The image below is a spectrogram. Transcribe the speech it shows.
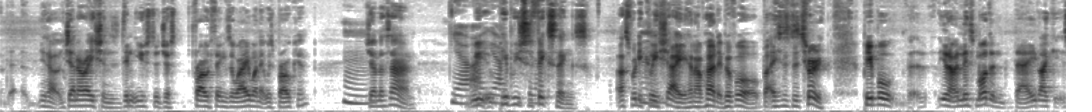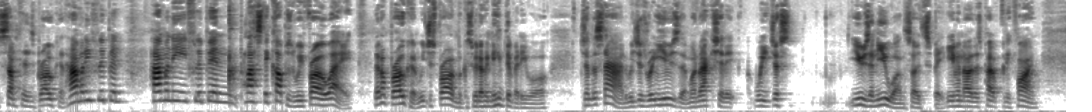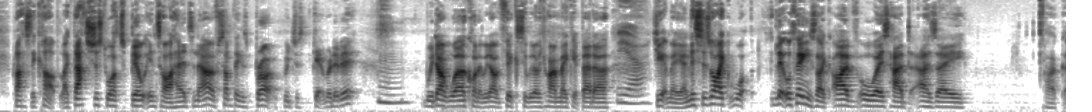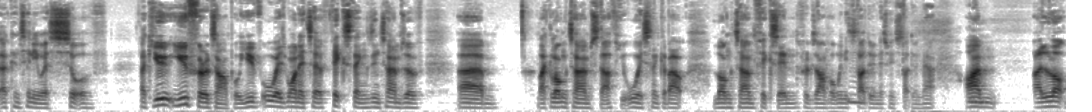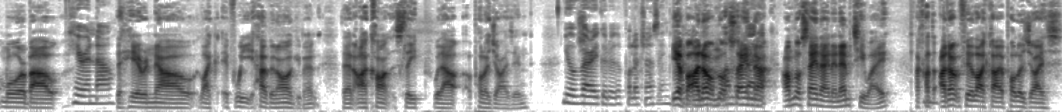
you know, generations didn't used to just throw things away when it was broken. Hmm. Do you understand? yeah, We, I, yeah people used to that. fix things. That's really hmm. cliche, and I've heard it before, but it's just the truth. People, you know, in this modern day, like something's broken. How many flipping, how many flipping plastic cups do we throw away? They're not broken. We just throw them because we don't need them anymore. Do you understand? We just reuse them when actually we just use a new one, so to speak, even though there's perfectly fine plastic cup. Like that's just what's built into our heads now. If something's broke, we just get rid of it. Hmm. We don't work on it. We don't fix it. We don't try and make it better. Yeah, Do you get me? And this is like what little things like I've always had as a like a continuous sort of like you you for example, you've always wanted to fix things in terms of um, like long term stuff. You always think about long term fixing. For example, we need to start mm. doing this. We need to start doing that. Mm. I'm a lot more about here and now. the here and now. Like if we have an argument, then I can't sleep without apologizing. You're very good with apologizing. Yeah, but I don't. I'm not I'm saying that. I'm not saying that in an empty way. Like I, mm. I don't feel like I apologise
